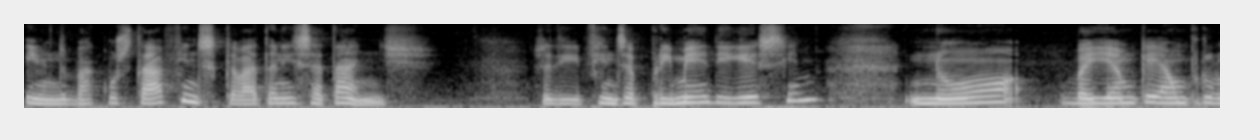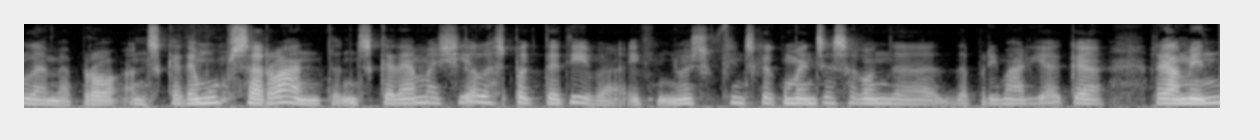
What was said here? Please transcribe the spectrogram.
i em va costar fins que va tenir set anys. És a dir, fins a primer, diguéssim, no veiem que hi ha un problema, però ens quedem observant, ens quedem així a l'expectativa, i no és fins que comença segon de, de primària que realment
